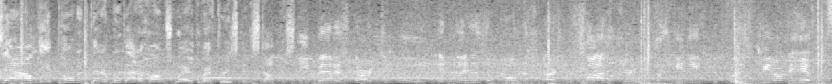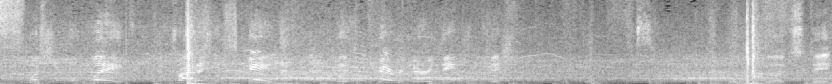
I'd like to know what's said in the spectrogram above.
down. The opponent better move out of harm's way or the referee's going to stop this. He better start to move, and when his opponent starts to posture, he needs to put his feet on the hips, push him away, to try to escape this very, very dangerous position. Good stick.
